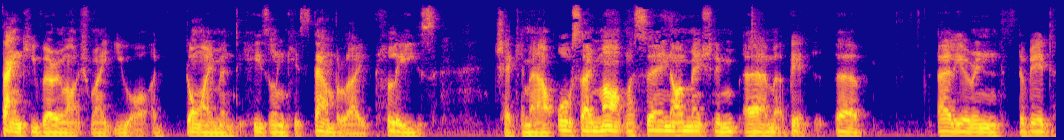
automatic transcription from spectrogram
Thank you very much, mate. You are a diamond. His link is down below. Please check him out. Also, Mark Musson, I mentioned him um, a bit uh, earlier in the vid,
